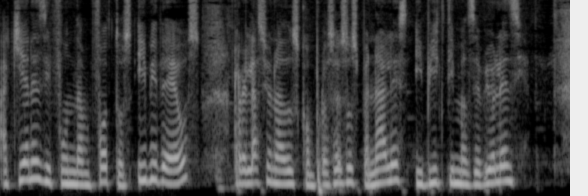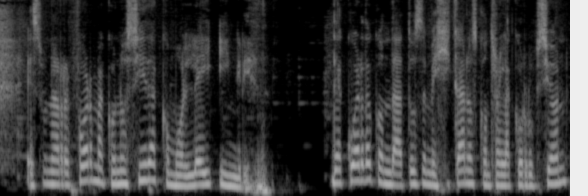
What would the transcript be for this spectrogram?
a quienes difundan fotos y videos relacionados con procesos penales y víctimas de violencia. Es una reforma conocida como Ley Ingrid. De acuerdo con datos de Mexicanos contra la Corrupción,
